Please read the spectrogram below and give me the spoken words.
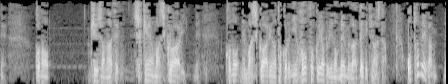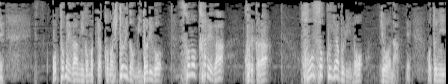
ね、この9章7節主権は増し加わり、ね、この、ね、増し加わりのところに法則破りのメムが出てきました。乙女が、ね、乙女が身ごもったこの一人の緑子、その彼がこれから法則破りのような、ね、本当に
